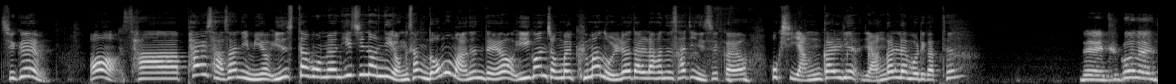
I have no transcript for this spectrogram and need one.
지금 어, 4844님이요. 인스타 보면 희진 언니 영상 너무 많은데요. 이건 정말 그만 올려달라 하는 사진 있을까요? 혹시 양갈래, 양갈래머리 같은? 네, 그거는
